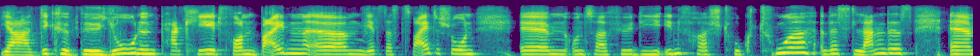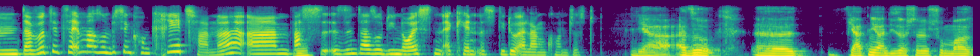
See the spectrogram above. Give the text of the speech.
ja dicke Billionenpaket von beiden, ähm, jetzt das zweite schon, ähm, und zwar für die Infrastruktur des Landes. Ähm, da wird jetzt ja immer so ein bisschen konkreter. Ne? Ähm, was ja. sind da so die neuesten Erkenntnisse, die du erlangen konntest? Ja, also äh, wir hatten ja an dieser Stelle schon mal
